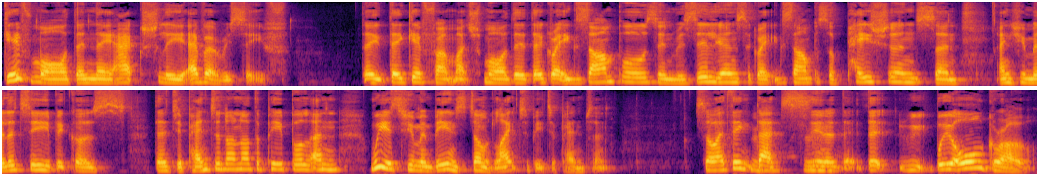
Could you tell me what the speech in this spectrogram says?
give more than they actually ever receive. They, they give out much more. They're, they're great examples in resilience, they're great examples of patience and, and humility because they're dependent on other people. And we as human beings don't like to be dependent. So I think mm-hmm. that's, mm-hmm. you know, that, that we, we, all grow.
